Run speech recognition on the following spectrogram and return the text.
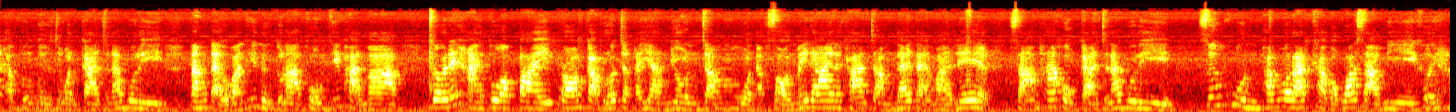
กอำเภอเมืองจังหวัดกาญจนบุรี ตั้งแต่วันที่ 1 ตุลาคมที่ผ่านมา โดยได้หายตัวไปพร้อมกับรถจักรยานยนต์จำหมวดอักษรไม่ได้นะคะจำได้แต่หมายเลข 356 กาญจนบุรี ซึ่งคุณพักวรัตน์ค่ะบอกว่าสามีเคยห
